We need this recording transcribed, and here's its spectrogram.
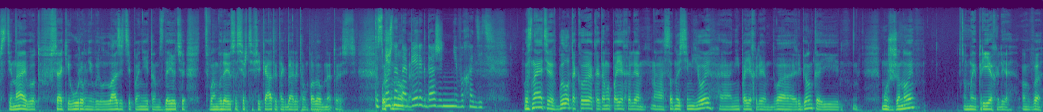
стена, и вот всякие уровни, вы лазите по ней, там сдаете, вам выдается сертификат и так далее и тому подобное. То есть, То есть можно много. на берег даже не выходить? Вы знаете, было такое, когда мы поехали а, с одной семьей, они поехали два ребенка и муж с женой. Мы приехали в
